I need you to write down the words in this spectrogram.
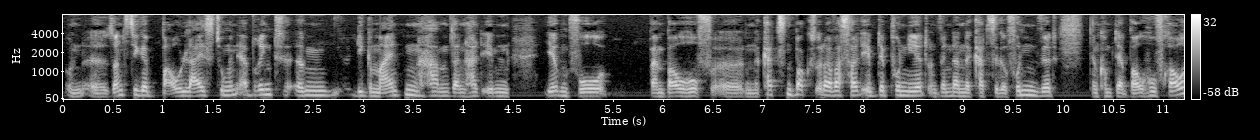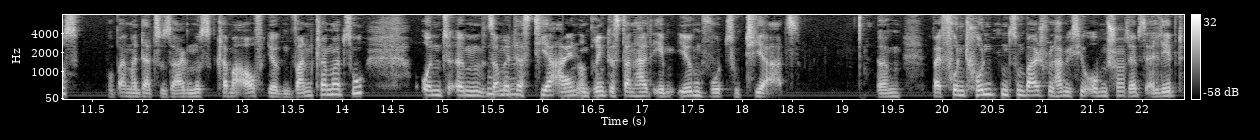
und äh, sonstige Bauleistungen erbringt. Ähm, die Gemeinden haben dann halt eben irgendwo beim Bauhof äh, eine Katzenbox oder was halt eben deponiert und wenn dann eine Katze gefunden wird, dann kommt der Bauhof raus, wobei man dazu sagen muss, Klammer auf, irgendwann, Klammer zu, und ähm, mhm. sammelt das Tier ein und bringt es dann halt eben irgendwo zum Tierarzt. Ähm, bei Fundhunden zum Beispiel habe ich sie oben schon selbst erlebt.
